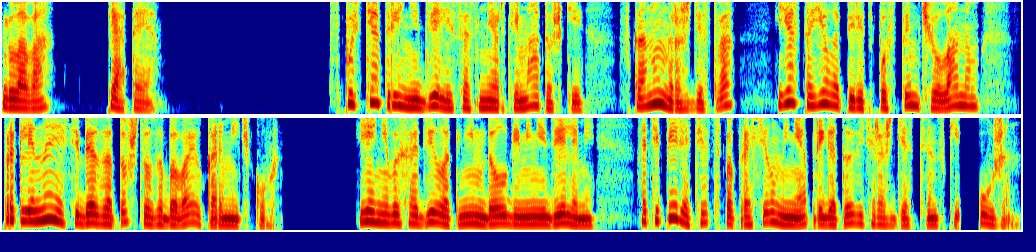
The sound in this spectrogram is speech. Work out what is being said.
Глава пятая. Спустя три недели со смерти матушки, в канун Рождества, я стояла перед пустым чуланом, проклиная себя за то, что забываю кормить кур. Я не выходила к ним долгими неделями, а теперь отец попросил меня приготовить рождественский ужин.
